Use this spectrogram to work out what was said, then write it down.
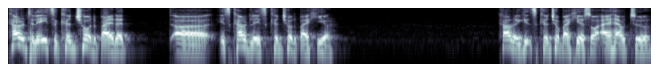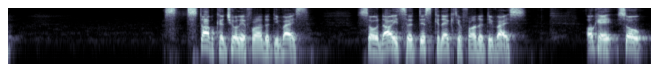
currently it's controlled by the, uh, it's currently it's controlled by here. Currently it's controlled by here, so I have to stop controlling from the device. So now it's uh, disconnected from the device. Okay, so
